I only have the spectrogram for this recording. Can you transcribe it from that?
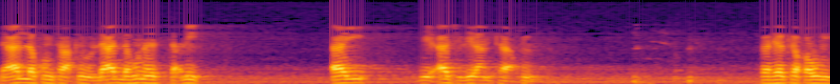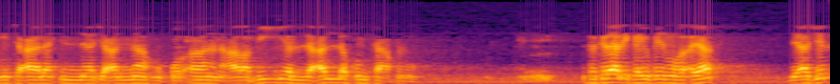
لعلكم تعقلون لعل هنا للتعليل أي لأجل أن تعقلوا. فهي كقوله تعالى إنا جعلناه قرآنا عربيا لعلكم تعقلون. فكذلك يبين الله الآيات لأجل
